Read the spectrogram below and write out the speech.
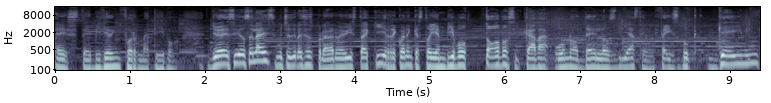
este video informativo. Yo he sido Solais, muchas gracias por haberme visto aquí. Recuerden que estoy en vivo todos y cada uno de los días en Facebook Gaming.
